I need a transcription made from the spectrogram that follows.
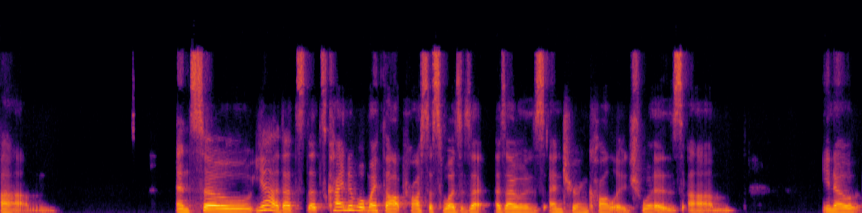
Um, and so yeah that's that's kind of what my thought process was as I, as I was entering college was um you know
